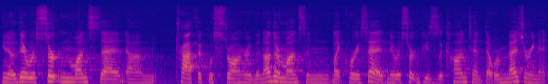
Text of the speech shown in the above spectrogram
you know, there were certain months that um, traffic was stronger than other months. And like Corey said, there were certain pieces of content that were measuring it.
